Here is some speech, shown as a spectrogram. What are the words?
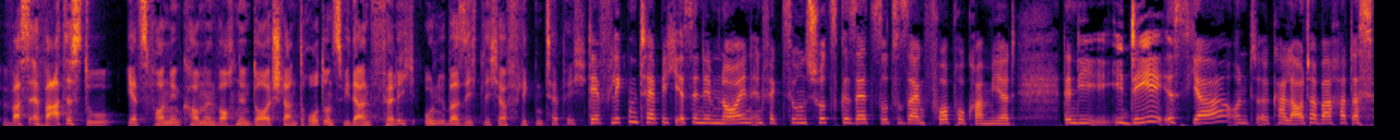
Was erwartest du jetzt von den kommenden Wochen in Deutschland? Droht uns wieder ein völlig unübersichtlicher Flickenteppich? Der Flickenteppich ist in dem neuen Infektionsschutzgesetz sozusagen vorprogrammiert. Denn die Idee ist ja, und äh, Karl Lauterbach hat das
